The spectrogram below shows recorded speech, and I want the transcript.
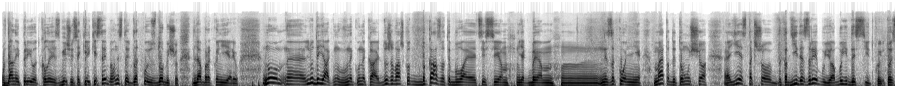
в даний період, коли збільшується кількість риби, вони стають легкою здобиччю для браконьєрів. Ну, е, люди як ну, уникають? Дуже важко доказувати буває ці всі якби, незаконні методи, тому що е, є так, що наприклад, їде з рибою або їде з сіткою. Тобто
